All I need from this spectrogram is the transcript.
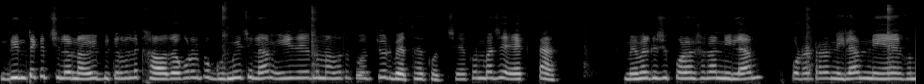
দিন থেকে ছিল না, ওই বিকেলবেলা খাওয়া দাওয়া করার পর ঘুমিয়েছিলাম, এই জন্য মাথাটা প্রচুর ব্যথা করছে। এখন বাজে একটা। ম্যামের কিছু পড়াশোনা নিলাম, পড়াটা নিলাম, নিয়ে এখন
